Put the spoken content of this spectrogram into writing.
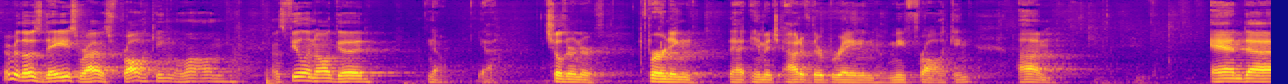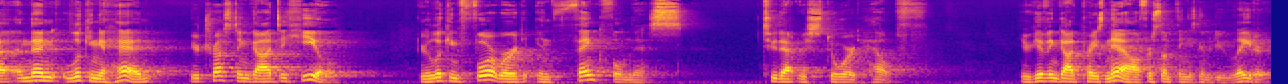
remember those days where I was frolicking along? I was feeling all good. No, yeah. Children are burning that image out of their brain of me frolicking. Um, and, uh, and then looking ahead, you're trusting God to heal. You're looking forward in thankfulness to that restored health. You're giving God praise now for something He's going to do later,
